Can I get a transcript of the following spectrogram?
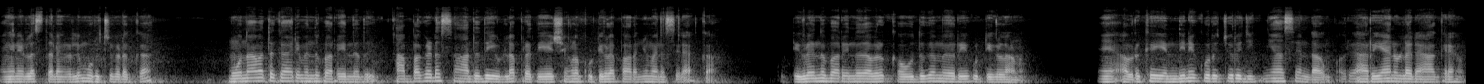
അങ്ങനെയുള്ള സ്ഥലങ്ങളിൽ മുറിച്ചു കിടക്കുക. മൂന്നാമത്തെ കാര്യം എന്ന് പറയുന്നത് അപകട സാധ്യതയുള്ള പ്രദേശങ്ങൾ കുട്ടികളെ പറഞ്ഞു മനസ്സിലാക്കുക. കുട്ടികളെന്ന് പറയുന്നത് അവർ കൗതുകമേറിയ കുട്ടികളാണ്. അവർക്ക് എന്തിനെക്കുറിച്ചൊരു ജിജ്ഞാസ ഉണ്ടാകും അവർ അറിയാനുള്ളൊരാഗ്രഹം.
